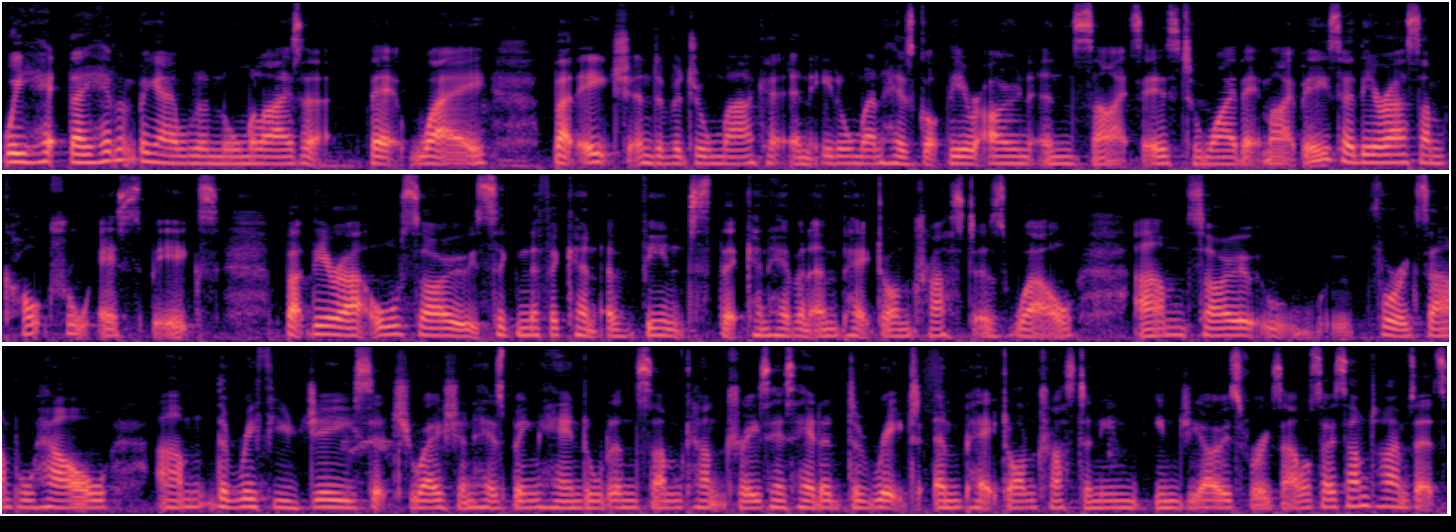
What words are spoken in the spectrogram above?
we ha- they haven't been able to normalise it that way, but each individual market in Edelman has got their own insights as to why that might be. So there are some cultural aspects, but there are also significant events that can have an impact on trust as well. Um, so, for example, how um, the refugee situation has been handled in some countries has had a direct impact on trust in NGOs, for example. So sometimes it's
